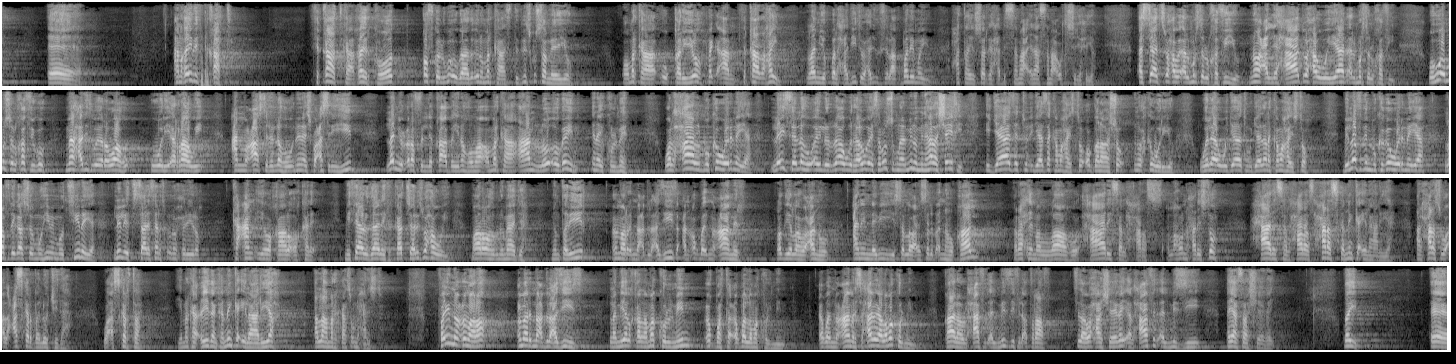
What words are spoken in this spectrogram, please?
can hayri iqaat iqaadka hayrkood qofka lagu ogaado inuu markaas tadliis ku sameeyo oo markaa uu qariyo rag aan iqaad ahayn lam yuqbal xadiiu xadiikiisa la aqbali mayo xataa yusarixa bisamac ilaa samac uu tasriixiyo. Asaadis waxa weye almursal alkhafiyu nooca lixaad waxa weeyaan almursal alkhafi. Wa huwa uu wariyey araawi can mucaasirin lahu ninay isku casri yihiin lam yucraf illiqaa baynahumaa oo markaa aan loo ogayn inay kulmeen. Walxaal buu ka warinaya laysa lahu ay liraawi raawiga aysan u sugnaan minhu min hada shaykhi ijaazatun ijaaza kama haysto ogolaansho inuu wax ka wariyo walaa wijaadatun wijaadana kama haysto. Bilafdin buu kaga warinaya lafdigaasoo muhiima moodsiinaya lilitisaali sanadku inuu xiriiro kacan iyo waqaalo oo kale. Miaalu dalika kaa tusaalis waxaa weeye maa rawahu ibnu maajah min ariiq cumar ibn cabdilcasiis can cuqba ibni caamir radi allahu canhu can الnabiyi sal اllah alay slam annahu qaal raxima allaahu xaaris alxaras allah u naxariisto xaaris alxaras xaraska ninka ilaaliya alxaras waa alcaskar baa loo jeedaa waa askarta iyo markaa ciidanka ninka ilaaliya allah marka kaas u naxariisto faina cumara cumar ibn cabdilcasiis lam yalqa lama kulmin cuqbata cuqba lama kulmin cuqba ibnu caamir saxaabigaa lama kulmin qaalahu alxaafid almizi fi alatraaf sidaa waxaa sheegay alxaafid almizi ayaa saa sheegay. Ayib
